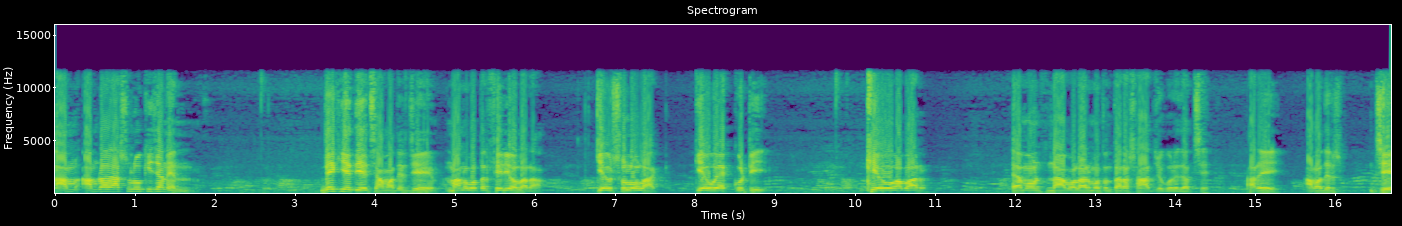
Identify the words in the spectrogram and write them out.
আম- আমরা আসলে কি জানেন? দেখিয়ে দিয়েছে আমাদের যে মানবতার ফেরিওয়ালারা। কেউ ষোলো লাখ, কেউ এক কোটি, কেউ আবার অ্যামাউন্ট না বলার মতন তারা সাহায্য করে যাচ্ছে। আরে, আমাদের যে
